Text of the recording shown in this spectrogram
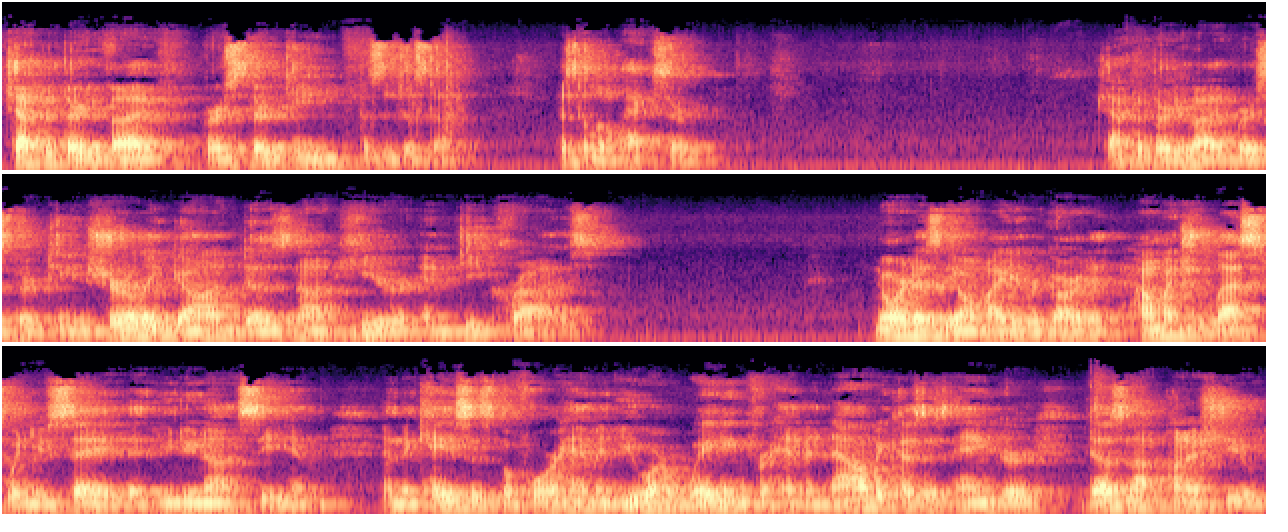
Chapter 35, verse 13. This is just a just a little excerpt. Chapter 35, verse 13. Surely God does not hear empty cries, nor does the Almighty regard it. How much less when you say that you do not see him, and the case is before him, and you are waiting for him, and now because his anger does not punish you,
